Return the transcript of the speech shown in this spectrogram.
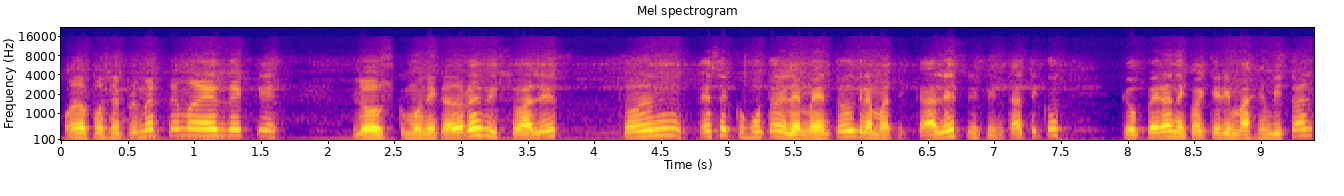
Bueno, pues el primer tema es de que los comunicadores visuales son ese conjunto de elementos gramaticales y sintácticos que operan en cualquier imagen visual.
